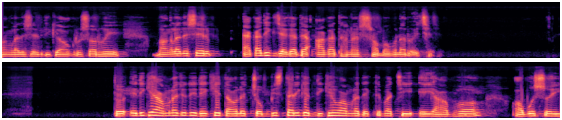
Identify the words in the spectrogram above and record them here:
বাংলাদেশের দিকে অগ্রসর হয়ে বাংলাদেশের একাধিক জায়গাতে আঘাত হানার সম্ভাবনা রয়েছে। তো এদিকে আমরা যদি দেখি, তাহলে চব্বিশ তারিখের দিকেও আমরা দেখতে পাচ্ছি এই আবহাওয়া। অবশ্যই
